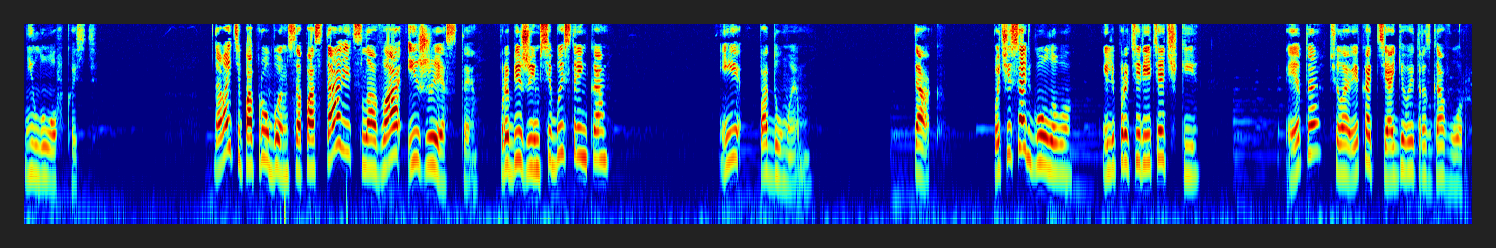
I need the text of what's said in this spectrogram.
неловкость. Давайте попробуем сопоставить слова и жесты. Пробежимся быстренько и подумаем. Так, почесать голову или протереть очки – это человек оттягивает разговор.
